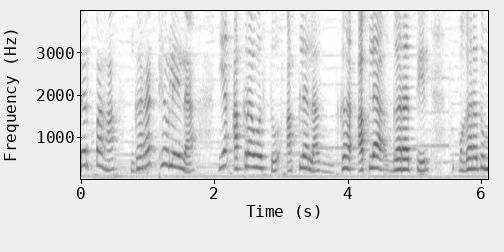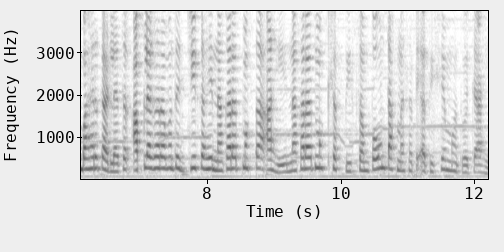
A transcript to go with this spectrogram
तर पहा घरात ठेवलेल्या या अकरा वस्तू आपल्याला घ आपल्या घरातील घरातून बाहेर काढल्या तर आपल्या घरामध्ये जी काही नकारात्मकता आहे नकारात्मक शक्ती संपवून टाकण्यासाठी अतिशय महत्त्वाचे आहे.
